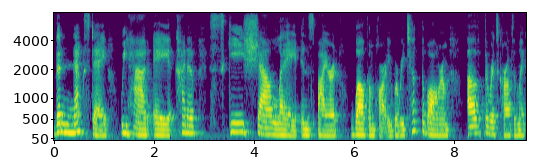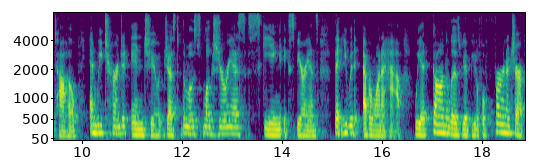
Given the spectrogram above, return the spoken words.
The next day, we had a kind of ski chalet inspired welcome party where we took the ballroom of the Ritz Carlton Lake Tahoe and we turned it into just the most luxurious skiing experience that you would ever want to have. We had gondolas, we had beautiful furniture,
